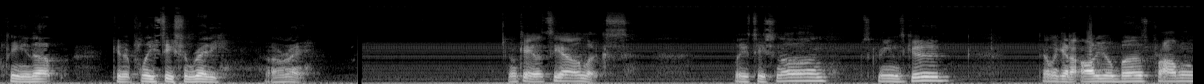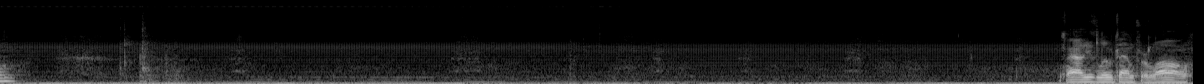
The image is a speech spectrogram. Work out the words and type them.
clean it up, get a PlayStation ready. All right. Okay, let's see how it looks. PlayStation on, screen's good. Then we got an audio buzz problem. Wow, these load times are long.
